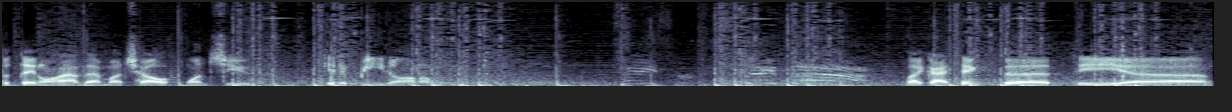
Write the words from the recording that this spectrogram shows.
but they don't have that much health once you get a beat on them. Like I think the the uh,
